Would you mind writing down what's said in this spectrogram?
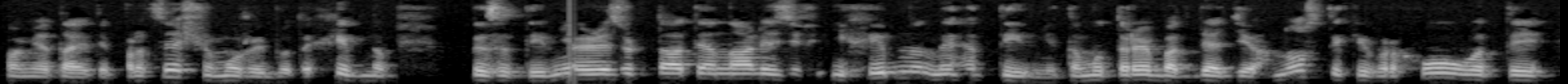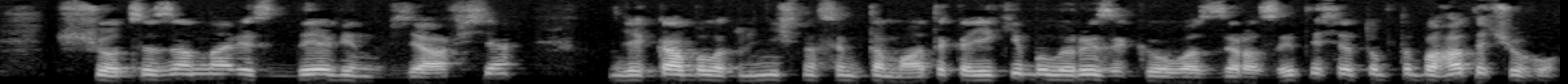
Пам'ятайте про це, що можуть бути хибно позитивні результати аналізів і хибно негативні. Тому треба для діагностики враховувати, що це за аналіз, де він взявся, яка була клінічна симптоматика, які були ризики у вас заразитися, тобто багато чого.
